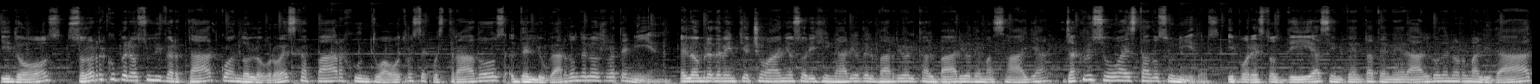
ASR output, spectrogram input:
Y dos, solo recuperó su libertad cuando logró escapar junto a otros secuestrados del lugar donde los retenían. El hombre de 28 años originario del barrio El Calvario de Masaya ya cruzó a Estados Unidos y por estos días intenta tener algo de normalidad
